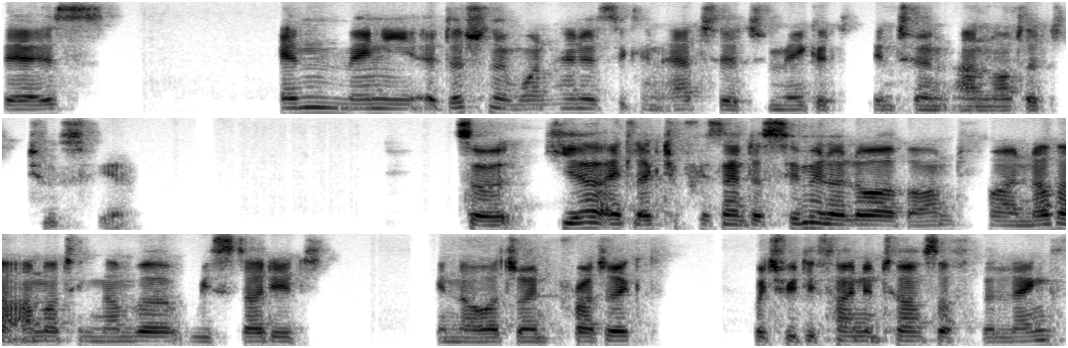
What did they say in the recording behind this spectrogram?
There is n many additional one-handles you can add to it to make it into an unknotted two-sphere. So here I'd like to present a similar lower bound for another unknotting number we studied in our joint project, which we define in terms of the length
